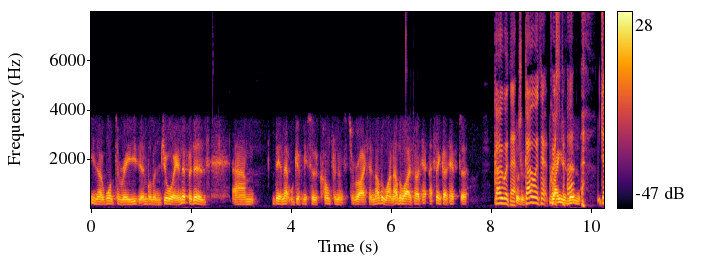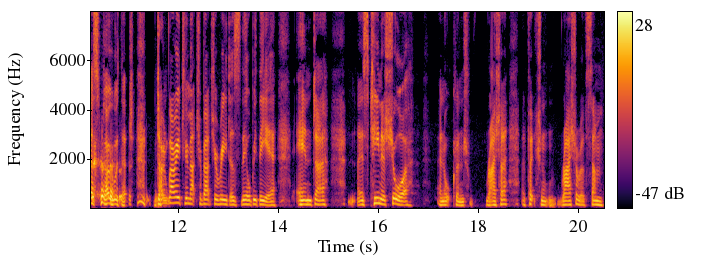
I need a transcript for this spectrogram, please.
you know want to read and will enjoy, and if it is. Um, then that will give me sort of confidence to write another one. Otherwise, I'd ha- I think I'd have to Go with it. Sort of go with it, Christopher. It Just go with it. Don't worry too much about your readers. They'll be there. And uh, as Tina Shaw, an Auckland writer, a fiction writer of some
